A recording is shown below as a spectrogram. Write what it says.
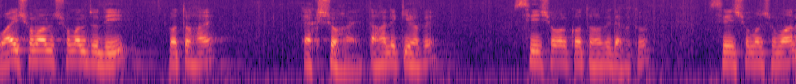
ওয়াই সমান সমান যদি কত হয়? একশো হয়, তাহলে কি হবে? সি সমান কত হবে দেখো তো? সি সমান সমান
